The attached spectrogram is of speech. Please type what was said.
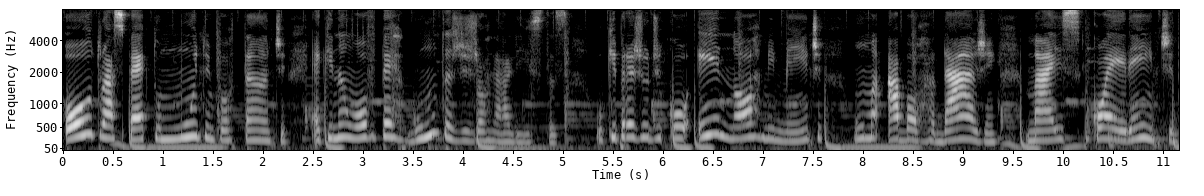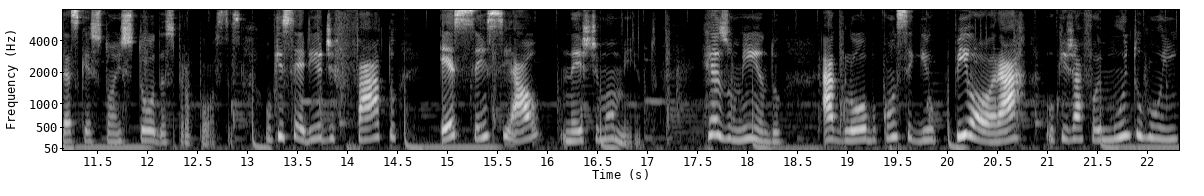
Outro aspecto muito importante é que não houve perguntas de jornalistas, o que prejudicou enormemente uma abordagem mais coerente das questões todas propostas, o que seria de fato essencial neste momento. Resumindo, a Globo conseguiu piorar o que já foi muito ruim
